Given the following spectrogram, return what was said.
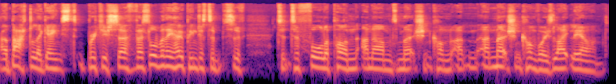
a battle against British surface vessel? Were they hoping just to sort of to, to fall upon unarmed merchant, con- uh, uh, merchant convoys lightly armed?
